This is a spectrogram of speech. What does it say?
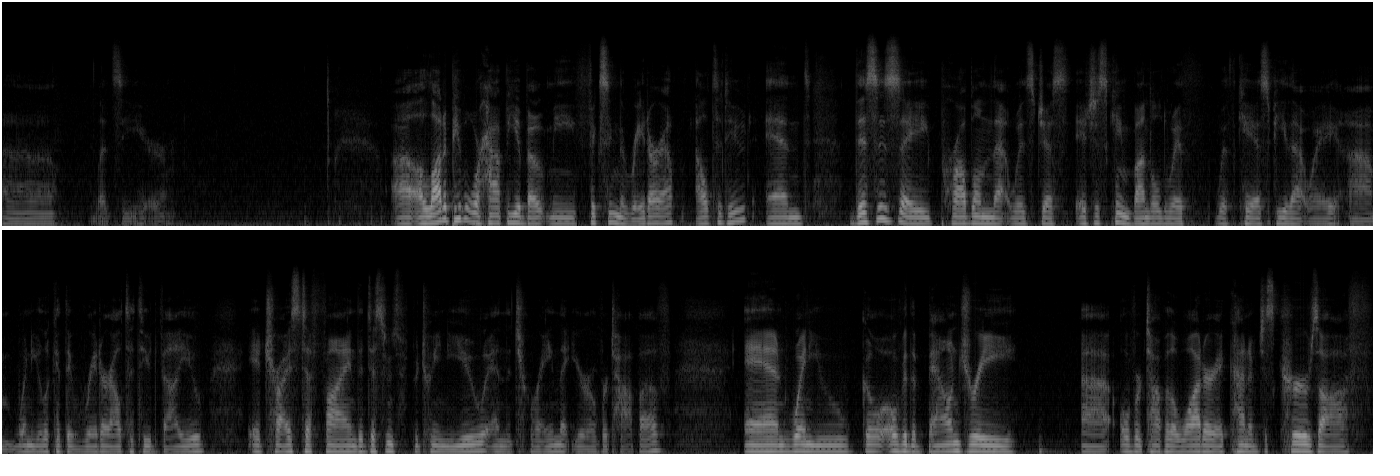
Uh, let's see here. Uh, a lot of people were happy about me fixing the radar al- altitude, and this is a problem that was just it just came bundled with with KSP that way. Um, when you look at the radar altitude value, it tries to find the distance between you and the terrain that you're over top of. And when you go over the boundary uh, over top of the water, it kind of just curves off,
